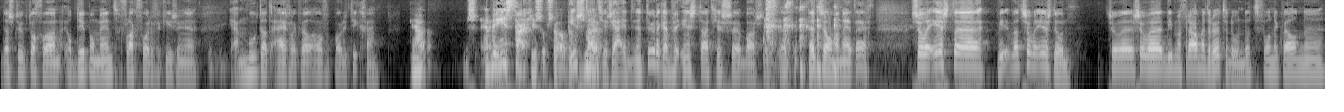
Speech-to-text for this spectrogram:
dat is natuurlijk toch gewoon op dit moment, vlak voor de verkiezingen, ja, moet dat eigenlijk wel over politiek gaan. Ja. Dus hebben we instartjes of zo? Dat. Instartjes, ja, natuurlijk hebben we instartjes, eh, Bas. Het, het, het is allemaal net echt. Zullen we eerst, eh, wie, wat zullen we eerst doen? Zullen we, zullen we die mevrouw met Rutte doen? Dat vond ik wel een,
